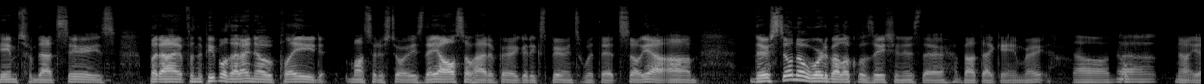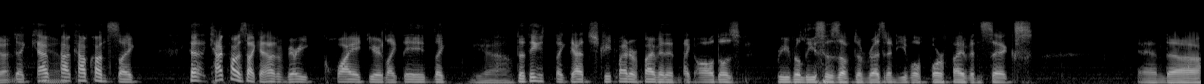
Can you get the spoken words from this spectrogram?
games from that series. But I, from the people that I know who played Monster Hunter Stories, they also had a very good experience with it. So yeah, um, there's still no word about localization, is there, about that game? Right? No, Nope. uh, Not yet. like Cap, yeah. Capcom's like Capcom's like had a very quiet year. Like they like yeah. the thing like they had Street Fighter Five and then like all those re-releases of the Resident Evil Four, Five, and Six, and uh,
